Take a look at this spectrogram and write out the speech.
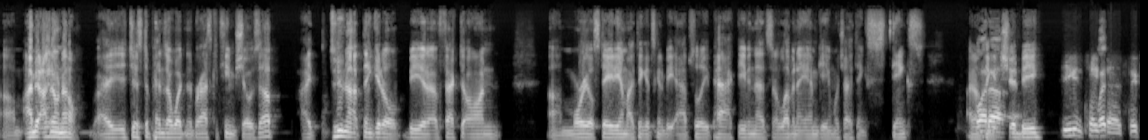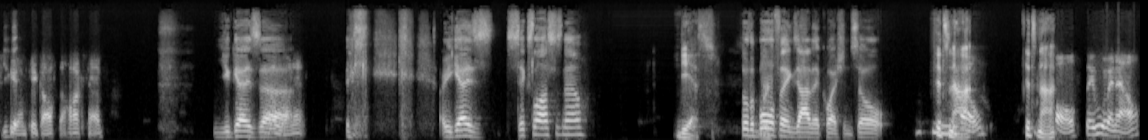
Um, I mean, I don't know. I, it just depends on what Nebraska team shows up. I do not think it'll be an effect on um, Memorial Stadium. I think it's going to be absolutely packed, even that's an 11 a.m. game, which I think stinks. I don't What, think uh, it should be. You can take What- the six you get- p.m. kickoff the Hawks have. You guys, I uh, want it. are you guys six losses now? Yes, So the bowl thing's out of the question. So it's not. No, It's not. false. They went out.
